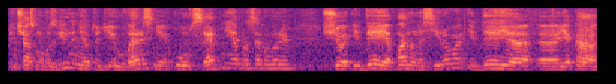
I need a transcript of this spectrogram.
під час мого звільнення, тоді у вересні, у серпні я про це говорив. Що ідея пана Насірова, ідея, е, яка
